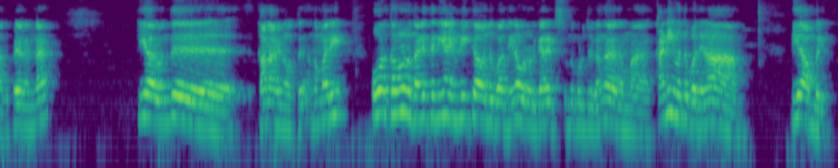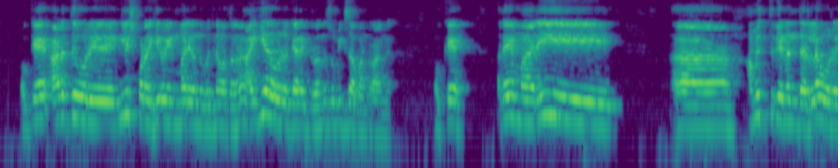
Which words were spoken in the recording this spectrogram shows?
அது பேர் என்ன? டிஆர் வந்து கானா வினோத் அந்த மாதிரி ஒவ்வொருத்தவங்களும் தனித்தனியாக யூனிக்காக வந்து பார்த்தீங்கன்னா ஒரு ஒரு கேரக்டர்ஸ் வந்து கொடுத்துருக்காங்க. நம்ம கனி வந்து பார்த்தீங்கன்னா நீலாம்பரி. ஓகே அடுத்து ஒரு இங்கிலீஷ் படம் ஹீரோயின் மாதிரி வந்து பார்த்தீங்கன்னா ஒருத்தவங்க ஐயர் ஒரு கேரக்டர் வந்து சுபிக்ஸா பண்ணுறாங்க ஓகே அதே மாதிரி அமித்துக்கு என்னன்னு தெரில ஒரு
